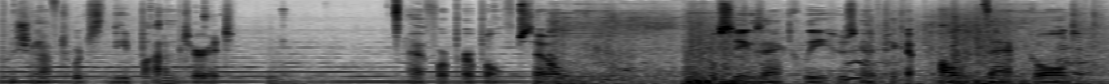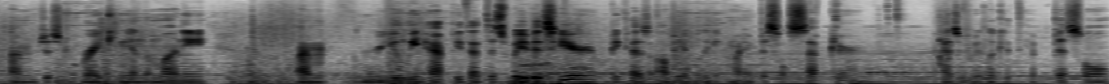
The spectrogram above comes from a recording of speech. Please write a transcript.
pushing off towards the bottom turret uh, for purple. So we'll see exactly who's going to pick up all of that gold. I'm just raking in the money. I'm really happy that this wave is here because I'll be able to get my Abyssal Scepter. As if we look at the Abyssal,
